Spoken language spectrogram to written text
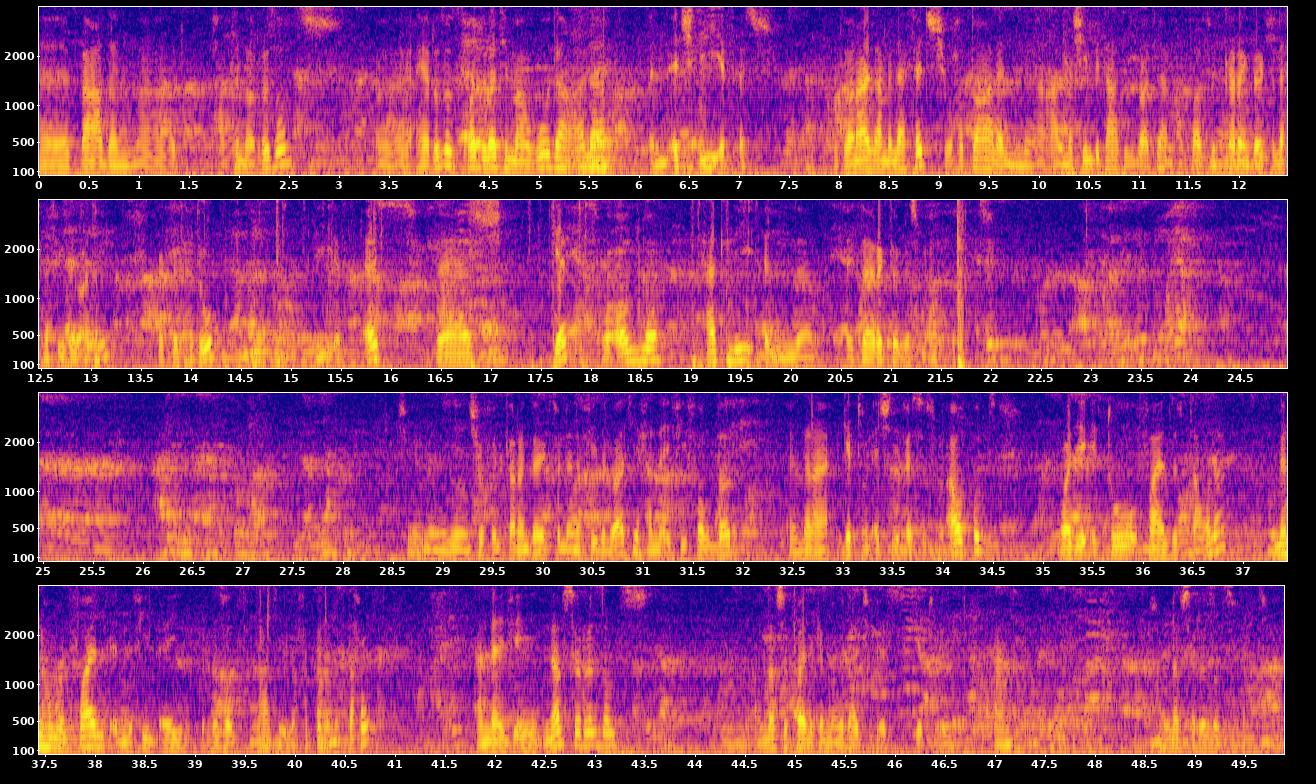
آه بعد ما حطينا ال results آه هي ال results لغاية دلوقتي موجودة على ال HDFS طب أنا عايز أعمل لها fetch وأحطها على على ال machine بتاعتي دلوقتي هنحطها في ال current directory اللي إحنا فيه دلوقتي. بكتب hadoop dfs dash get واقول له هات لي ال- ال directory اللي اسمه output ماشي لما نيجي نشوف ال current directory اللي أنا فيه دلوقتي هنلاقي فيه folder اللي أنا جبته من HDFS اسمه output وأدي ال two files بتاعنا. منهم ال file اللي فيه الايه ال results بتاعتي لو حبينا نفتحه. هنلاقي فيه إيه؟ نفس ال results أو نفس ال file اللي كان موجود على HDFS جبته إيه؟ عندي هنا. نفس ال results بتاعتي.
